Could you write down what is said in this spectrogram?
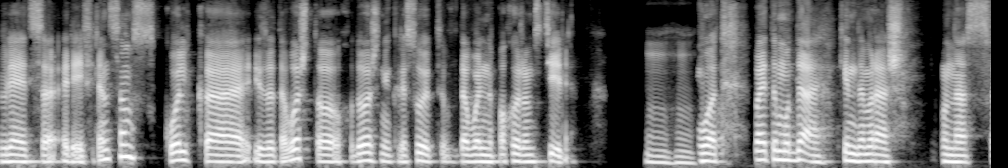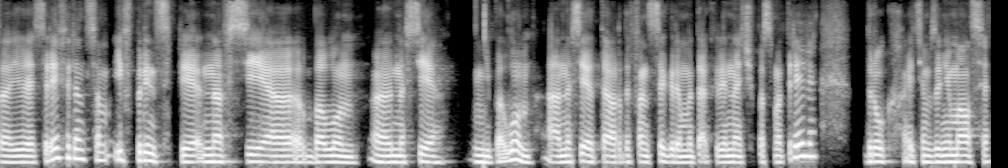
является референсом, сколько из-за того, что художник рисует в довольно похожем стиле. Угу. Вот, поэтому да, Kingdom Rush у нас является референсом, и в принципе на все баллон, э, на все не Балун, а на все Tower Defense игры мы так или иначе посмотрели. Друг этим занимался.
